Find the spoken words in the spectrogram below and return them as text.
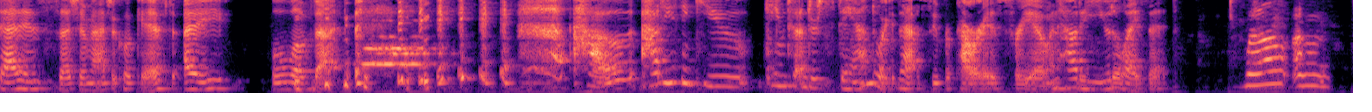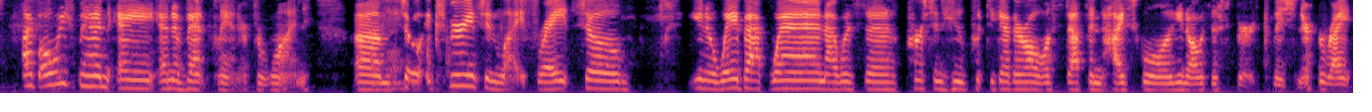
That is such a magical gift. I love that. how how do you think you came to understand what that superpower is for you and how to utilize it? Well, um, I've always been a an event planner for one. Um, okay. So experience in life, right? So you know, way back when I was the person who put together all the stuff in high school, you know, I was the spirit commissioner, right?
